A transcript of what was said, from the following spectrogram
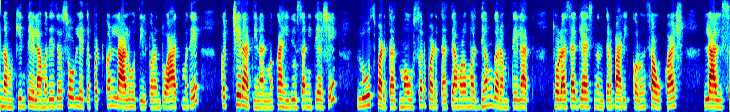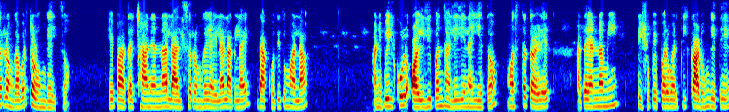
नमकीन तेलामध्ये जर सोडले तर पटकन लाल होतील. परंतु आतमध्ये कच्चे राहतील आणि मग काही दिवसांनी ते असे लूज पडतात मऊसर पडतात. त्यामुळं मध्यम गरम तेलात थोडासा गॅस नंतर बारीक करून सावकाश लालसर रंगावर तळून घ्यायचं. हे पाहता छान यांना लालसर रंग यायला लागला आहे दाखवते तुम्हाला. आणि बिलकुल ऑइली पण झालेले नाही आहेत मस्त तळलेत. आता यांना मी टिश्यू पेपरवरती काढून घेते.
